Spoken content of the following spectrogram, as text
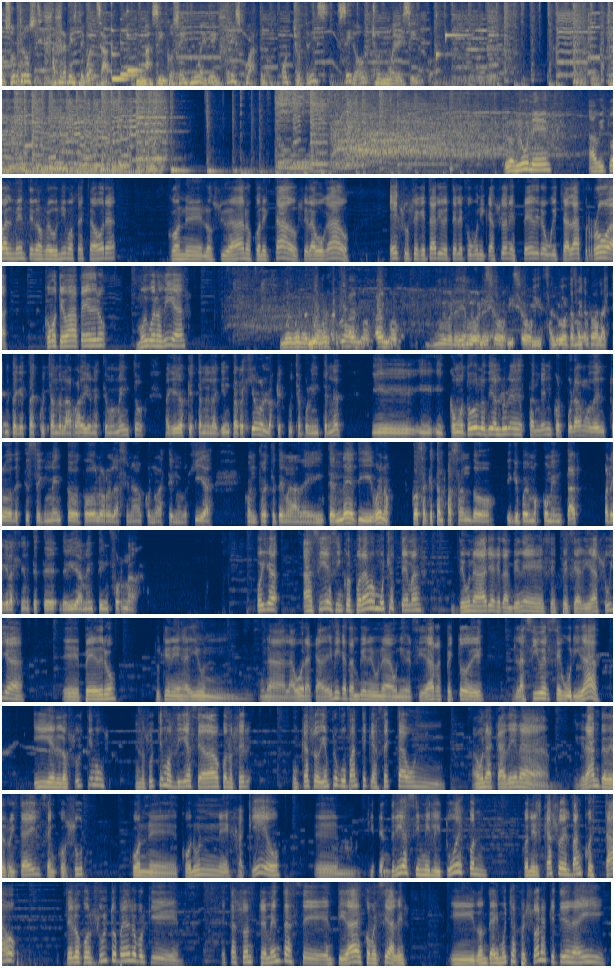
nosotros a través de WhatsApp más 569 3483 0895. Los lunes habitualmente nos reunimos a esta hora con eh, los ciudadanos conectados, el abogado, ex subsecretario de Telecomunicaciones, Pedro Huichalaf Roa. ¿Cómo te va, Pedro? Muy buenos días. Muy buenos días, Pablo. Muy buenos días, Mauricio. Y saludo también a toda la gente que está escuchando la radio en este momento, aquellos que están en la quinta región, los que escuchan por internet y, como todos los días lunes, también incorporamos dentro de este segmento todo lo relacionado con nuevas tecnologías, con todo este tema de Internet y bueno, cosas que están pasando y que podemos comentar para que la gente esté debidamente informada. Oiga, así es, incorporamos muchos temas de una área que también es especialidad suya, eh, Pedro. Tú tienes ahí una labor académica también en una universidad respecto de la ciberseguridad. Y en los últimos, en los últimos días se ha dado a conocer un caso bien preocupante que afecta a, un, a una cadena grande del retail, Sencosud, con, eh, con un eh, hackeo eh, que tendría similitudes con, con el caso del Banco Estado. Te lo consulto, Pedro, porque estas son tremendas entidades comerciales y donde hay muchas personas que tienen ahí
